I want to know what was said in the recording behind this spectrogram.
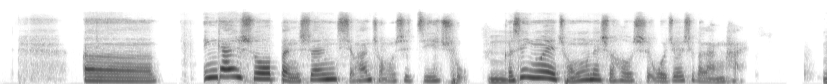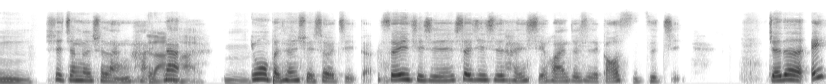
呃，应该说本身喜欢宠物是基础，嗯，可是因为宠物那时候是我觉得是个蓝海，嗯，是真的是蓝海，是蓝海。嗯，因为我本身学设计的，所以其实设计师很喜欢，就是搞死自己，觉得哎，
